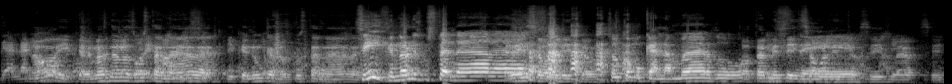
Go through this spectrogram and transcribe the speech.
de Alan No, y que además no nos gusta Mauricio. nada. Y que nunca nos gusta nada. sí que no les gusta nada Era insólito. son como calamardo Totalmente este, insólito, sí, claro, sí.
